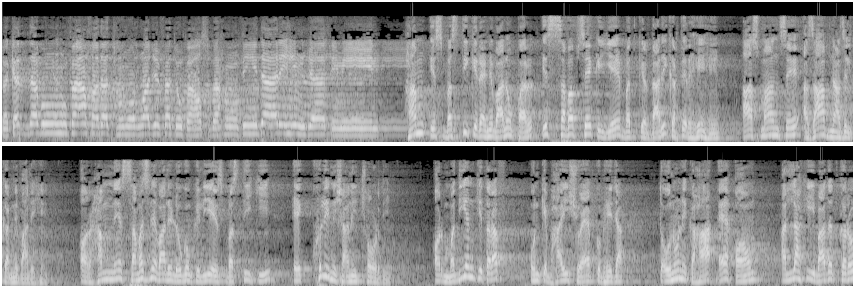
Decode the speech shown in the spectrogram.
فكذبوه فأخذتهم الرجفة فأصبحوا في دارهم جاثمين हम इस बस्ती के रहने वालों पर इस सबब से कि ये बदकिरदारी करते रहे हैं आसमान से अजाब नाजिल करने वाले हैं और हमने समझने वाले लोगों के लिए इस बस्ती की एक खुली निशानी छोड़ दी और मदियन की तरफ उनके भाई शुएब को भेजा तो उन्होंने कहा ए कौम अल्लाह की इबादत करो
